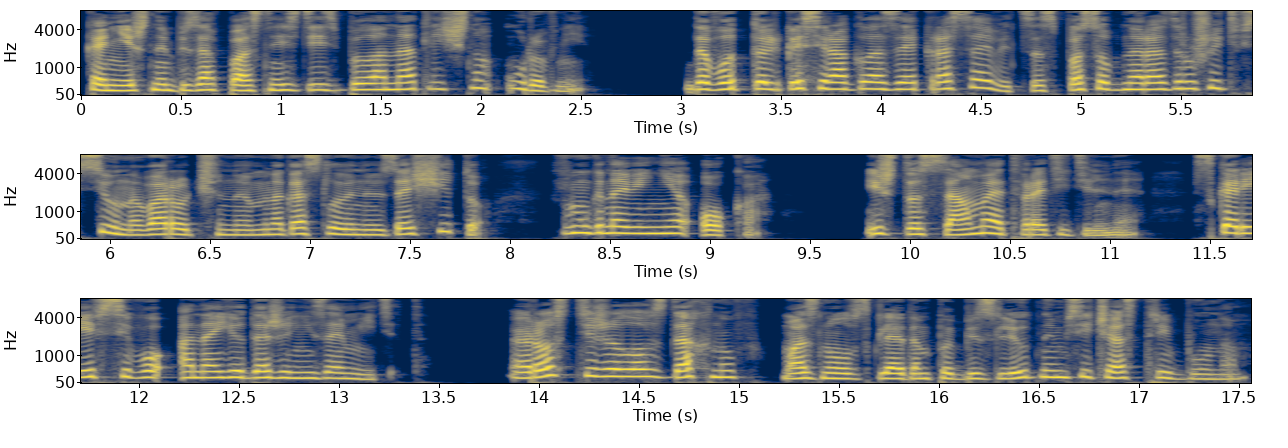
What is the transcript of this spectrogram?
Конечно, безопасность здесь была на отличном уровне. Да вот только сероглазая красавица способна разрушить всю навороченную многослойную защиту в мгновение ока. И что самое отвратительное, скорее всего, она ее даже не заметит. Рост, тяжело вздохнув, мазнул взглядом по безлюдным сейчас трибунам.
